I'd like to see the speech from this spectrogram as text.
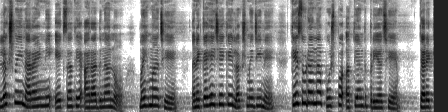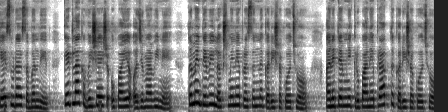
લક્ષ્મી નારાયણની એકસાથે આરાધનાનો મહિમા છે અને કહે છે કે લક્ષ્મીજીને કેસુડાના પુષ્પ અત્યંત પ્રિય છે. ત્યારે કેસુડા સંબંધિત કેટલાક વિશેષ ઉપાયો અજમાવીને તમે દેવી લક્ષ્મીને પ્રસન્ન કરી શકો છો અને તેમની કૃપાને પ્રાપ્ત કરી શકો છો.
